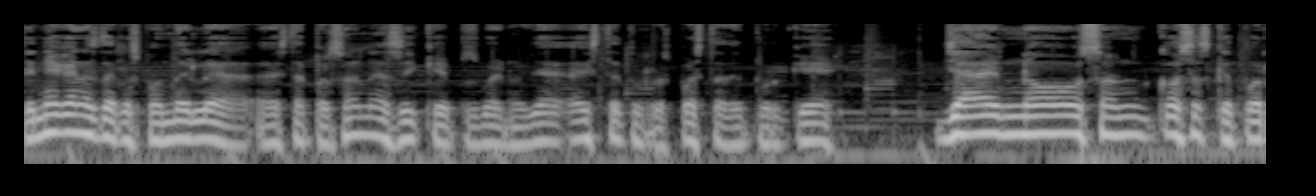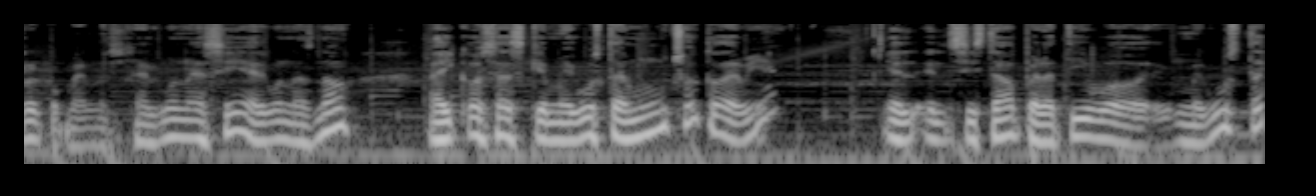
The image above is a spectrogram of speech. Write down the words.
Tenía ganas de responderle a, a esta persona, así que pues bueno, ya ahí está tu respuesta de por qué ya no son cosas que puedo recomendar. Algunas sí, algunas no. Hay cosas que me gustan mucho todavía. El, sistema operativo me gusta.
